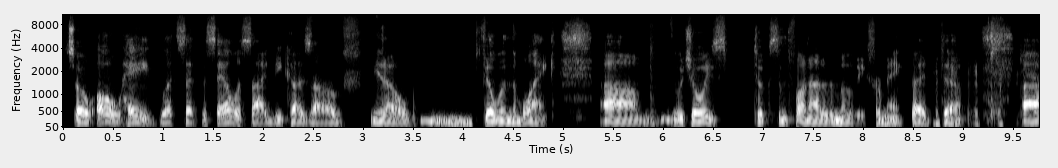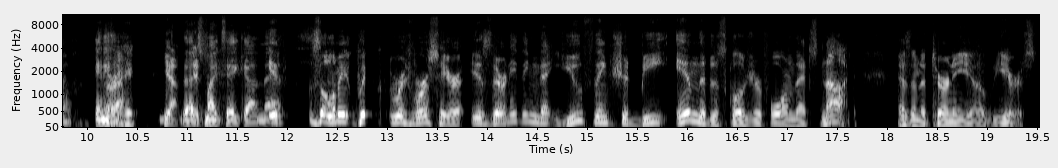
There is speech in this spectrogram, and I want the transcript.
So, oh, hey, let's set the sale aside because of, you know, fill in the blank, um, which always took some fun out of the movie for me. But uh, uh, anyhow, right. Yeah. that's my take on that. so let me quick reverse here. Is there anything that you think should be in the disclosure form that's not as an attorney of years?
